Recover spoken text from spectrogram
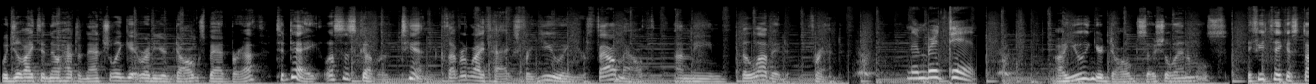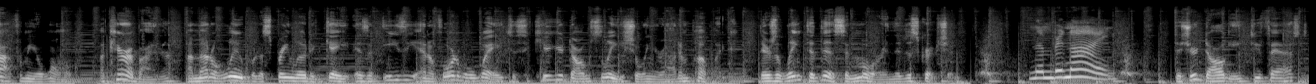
Would you like to know how to naturally get rid of your dog's bad breath? Today, let's discover 10 clever life hacks for you and your foul mouth, I mean, beloved friend. Number 10. Are you and your dog social animals? If you take a stop from your walk, a carabiner, a metal loop with a spring-loaded gate is an easy and affordable way to secure your dog's leash when you're out in public. There's a link to this and more in the description. Number 9. Does your dog eat too fast?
